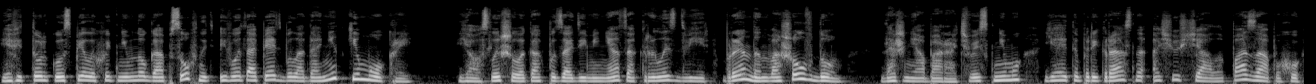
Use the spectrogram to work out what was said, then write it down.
Я ведь только успела хоть немного обсохнуть, и вот опять была до нитки мокрой. Я услышала, как позади меня закрылась дверь. Брэндон вошел в дом. Даже не оборачиваясь к нему, я это прекрасно ощущала по запаху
